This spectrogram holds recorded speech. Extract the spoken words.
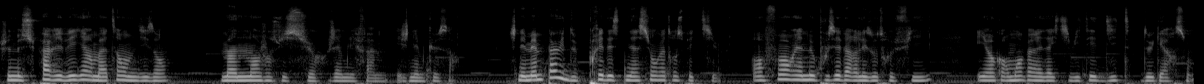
Je ne me suis pas réveillée un matin en me disant Maintenant j'en suis sûre, j'aime les femmes et je n'aime que ça. Je n'ai même pas eu de prédestination rétrospective. Enfant, rien ne me poussait vers les autres filles et encore moins vers les activités dites de garçons.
